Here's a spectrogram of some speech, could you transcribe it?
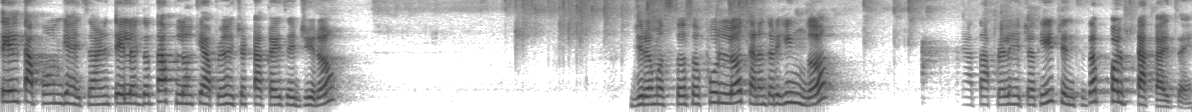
तेल तापवून घ्यायचं आणि तेल एकदा तापलं की आपल्याला ह्याच्यात टाकायचं आहे जिरं. जिरं मस्त असं फुललं त्यानंतर हिंग. आता आपल्याला ह्याच्यात ही चिंचेचा पल्प टाकायचा आहे.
